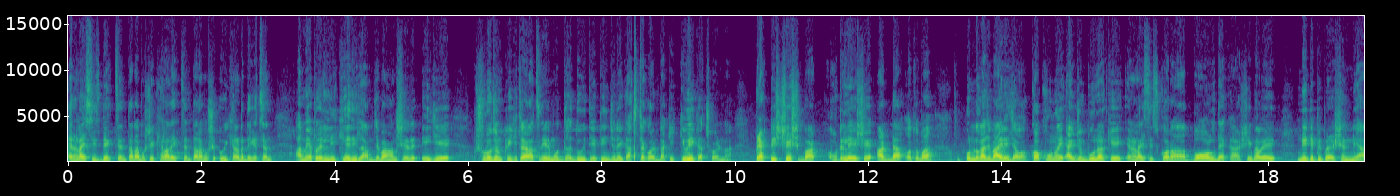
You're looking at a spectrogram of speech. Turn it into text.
অ্যানালাইসিস দেখছেন, তারা বসে খেলা দেখছেন, তারা বসে ওই খেলাটা দেখেছেন। আমি আপনাদের লিখে দিলাম যে বাংলাদেশের এই যে ষোলো জন ক্রিকেটার আছেন, এর মধ্যে দুই থেকে তিনজন এই কাজটা করেন, বাকি কেউ এই কাজ করেন না। প্র্যাকটিস শেষ, বা হোটেলে এসে আড্ডা অথবা অন্য কাজে বাইরে যাওয়া। কখনোই একজন বোলারকে অ্যানালাইসিস করা বল দেখা, সেইভাবে নেটে প্রিপারেশন নেওয়া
